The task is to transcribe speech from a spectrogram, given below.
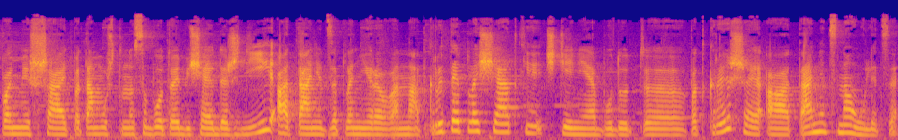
помешать, потому что на субботу обещают дожди, а танец запланирован на открытой площадке, чтения будут э, под крышей, а танец на улице.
